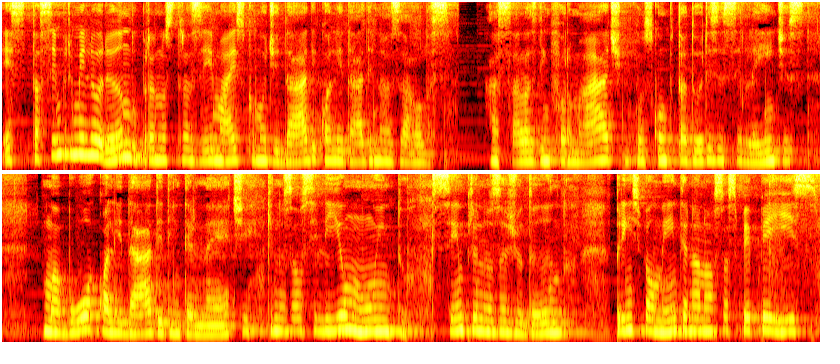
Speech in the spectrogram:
está sempre melhorando para nos trazer mais comodidade e qualidade nas aulas. As salas de informática com os computadores excelentes, uma boa qualidade de internet que nos auxiliam muito, sempre nos ajudando, principalmente nas nossas PPIs.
